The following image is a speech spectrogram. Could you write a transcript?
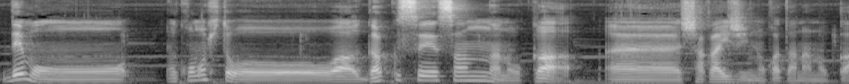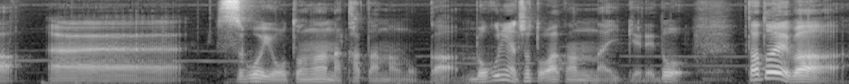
でも、この人は学生さんなのか、えー社会人の方なのか、えーすごい大人な方なのか、僕にはちょっとわかんないけれど、例えば、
